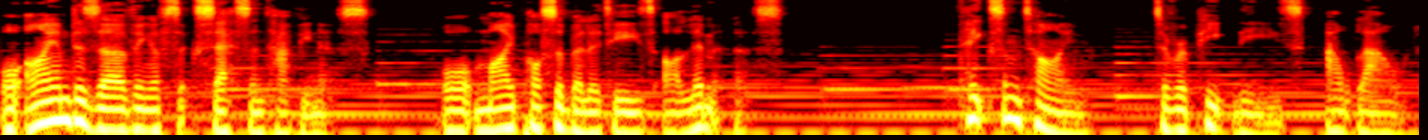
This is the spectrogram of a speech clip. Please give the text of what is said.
or I am deserving of success and happiness, or my possibilities are limitless. Take some time to repeat these out loud.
